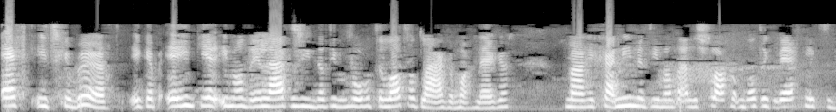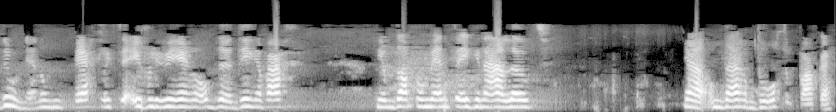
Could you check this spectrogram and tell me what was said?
echt iets gebeurd. Ik heb één keer iemand in laten zien dat hij bijvoorbeeld de lat wat lager mag leggen. Maar ik ga niet met iemand aan de slag om dat ik werkelijk te doen. En om werkelijk te evalueren op de dingen waar hij op dat moment tegenaan loopt. Ja, om daarop door te pakken.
